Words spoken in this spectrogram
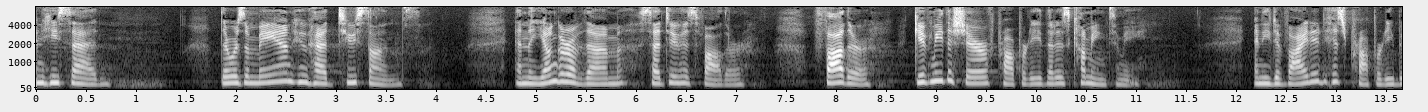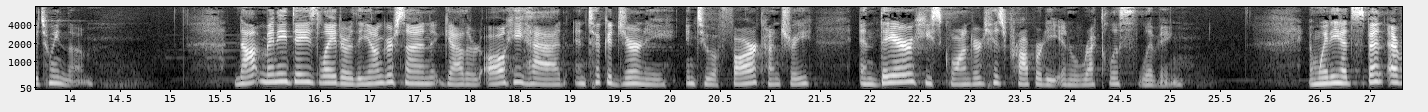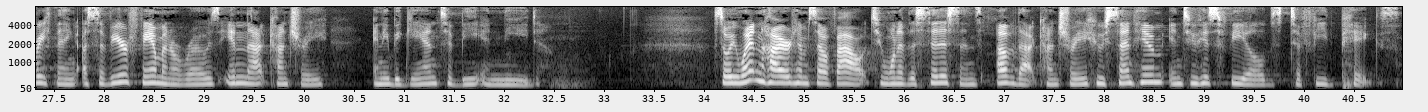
And he said, There was a man who had two sons, and the younger of them said to his father, Father, give me the share of property that is coming to me. And he divided his property between them. Not many days later, the younger son gathered all he had and took a journey into a far country, and there he squandered his property in reckless living. And when he had spent everything, a severe famine arose in that country, and he began to be in need. So he went and hired himself out to one of the citizens of that country, who sent him into his fields to feed pigs.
